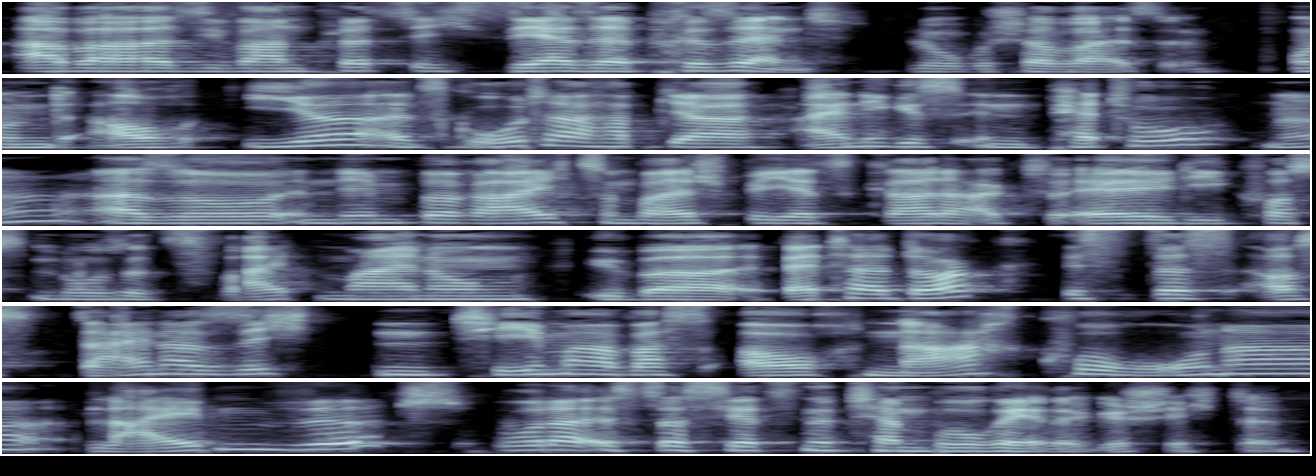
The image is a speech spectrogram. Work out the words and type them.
aber sie waren plötzlich sehr, sehr präsent, logischerweise. Und auch ihr als Gotha habt ja einiges in petto, ne? also in dem Bereich, zum Beispiel jetzt gerade aktuell die kostenlose Zweitmeinung über BetterDoc. Ist das aus deiner Sicht ein Thema, was auch nach Corona bleiben wird oder ist das jetzt eine temporäre Geschichte?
